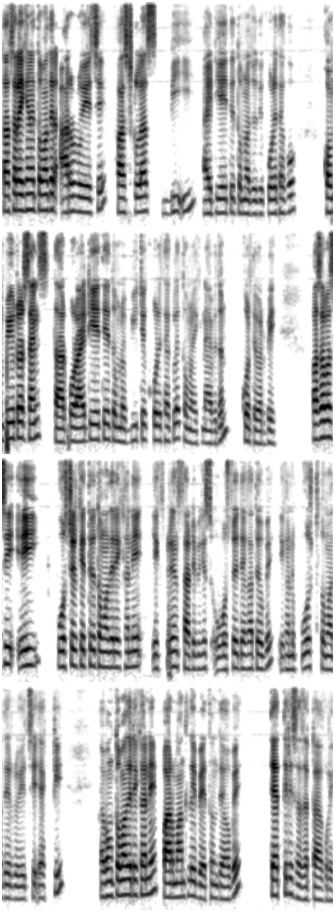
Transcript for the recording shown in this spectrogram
তাছাড়া এখানে তোমাদের আরও রয়েছে ফার্স্ট ক্লাস বিই আইটিআইতে তোমরা যদি করে থাকো কম্পিউটার সায়েন্স তারপর আইটিআইতে তোমরা বিটেক করে থাকলে তোমরা এখানে আবেদন করতে পারবে। পাশাপাশি এই পোস্টের ক্ষেত্রে তোমাদের এখানে এক্সপিরিয়েন্স সার্টিফিকেট অবশ্যই দেখাতে হবে। এখানে পোস্ট তোমাদের রয়েছে একটি এবং তোমাদের এখানে পার মান্থলি বেতন দেওয়া হবে তেত্রিশ হাজার টাকা করে।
